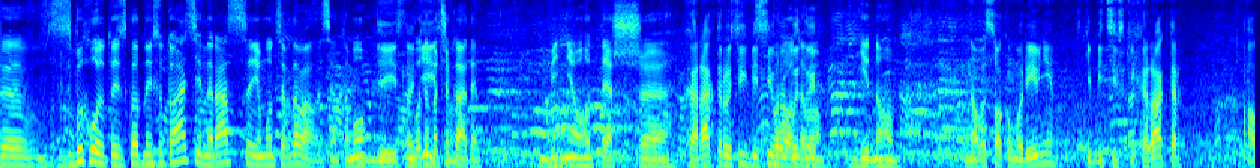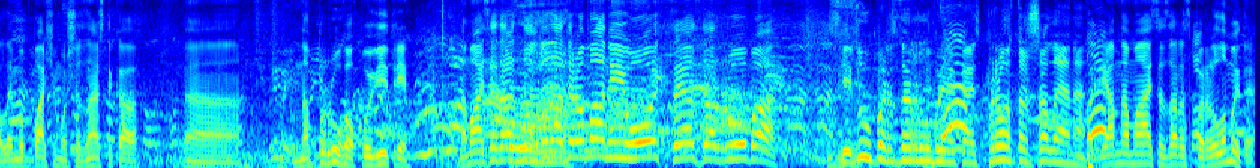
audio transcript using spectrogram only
е, виходити зі складних ситуацій. Не раз йому це вдавалося. Тому Дійсно, будемо дійсно. чекати від нього теж е, Характер усіх бійців спротиву гідного. на високому рівні, такий бійцівський характер. Але ми бачимо, що знаєш, така е, напруга в повітрі. Намагається зараз наздогнати Роман, і ось це заруба. Супер заруба якась, просто шалена. Прям намагається зараз переломити.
